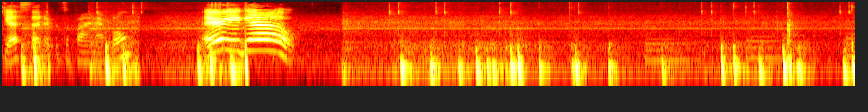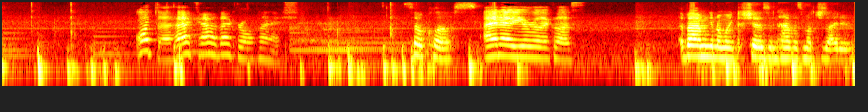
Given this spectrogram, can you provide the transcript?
guessed that it was a pineapple. There you go! What the heck? How did that girl finish? So close. I know, you're really close. But I'm gonna win because she doesn't have as much as I do.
